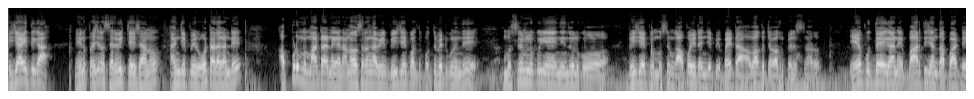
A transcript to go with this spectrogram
నిజాయితీగా నేను ప్రజలకు సర్వీస్ చేశాను అని చెప్పి మీరు ఓటు అడగండి. అప్పుడు మాట్లాడిన కానీ అనవసరంగా అవి బీజేపీ వాళ్ళతో పొత్తు పెట్టుకునింది. ముస్లింలకు హిందువులకు బీజేపీ ముస్లింకు ఆపోజిట్ అని చెప్పి బయట అవాకు చవాకులు పేలుస్తున్నారు. ఏ బుద్ధే కానీ భారతీయ జనతా పార్టీ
